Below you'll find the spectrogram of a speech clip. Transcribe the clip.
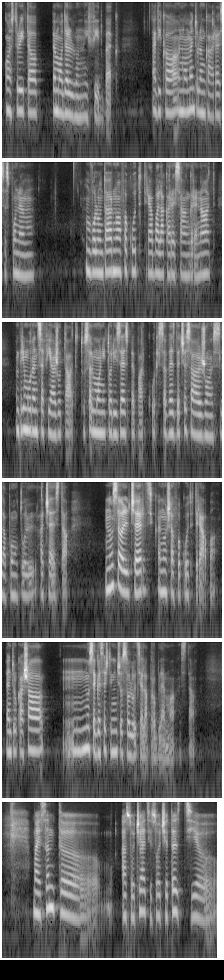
construită pe modelul unui feedback. Adică în momentul în care, să spunem, un voluntar nu a făcut treaba la care s-a angrenat, în primul rând să fie ajutat, tu să-l monitorizezi pe parcurs, să vezi de ce s-a ajuns la punctul acesta. Nu să îl cerți că nu și-a făcut treaba, pentru că așa nu se găsește nicio soluție la problema asta. Mai sunt uh, asociații, societăți uh,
